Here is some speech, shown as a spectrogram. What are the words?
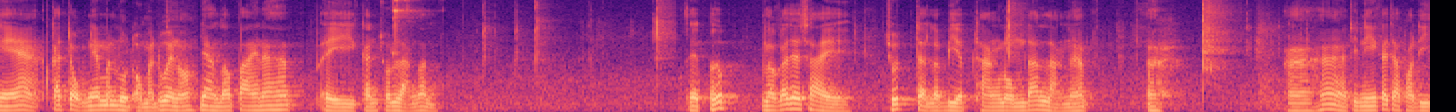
แงะกระจกเนี่ยมันหลุดออกมาด้วยเนาะ อย่างต่อไปนะครับไอ้กันชนหลังก่อน เสร็จปุ๊บเราก็จะใส่ชุดจัดระเบียบทางลมด้านหลังนะครับ อะ อ่าห้าทีนี้ก็จะพอดี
